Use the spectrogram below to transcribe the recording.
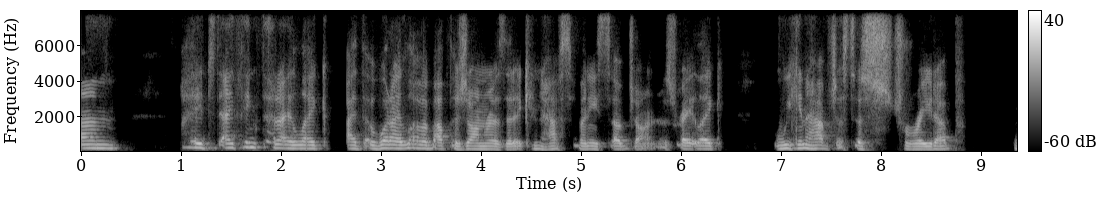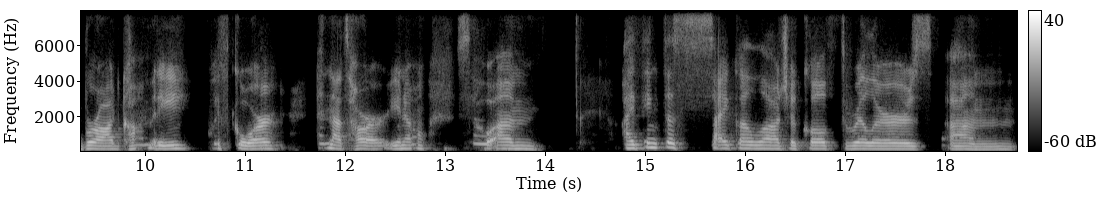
Um I I think that I like I what I love about the genre is that it can have so many subgenres, right? Like we can have just a straight up broad comedy with gore and that's horror, you know. So um I think the psychological thrillers um,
